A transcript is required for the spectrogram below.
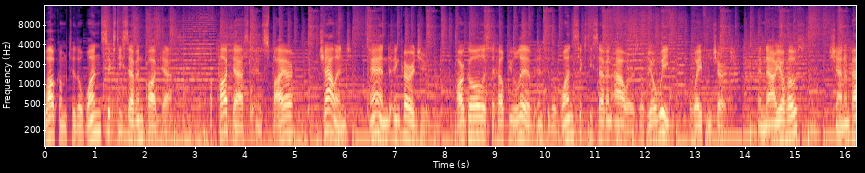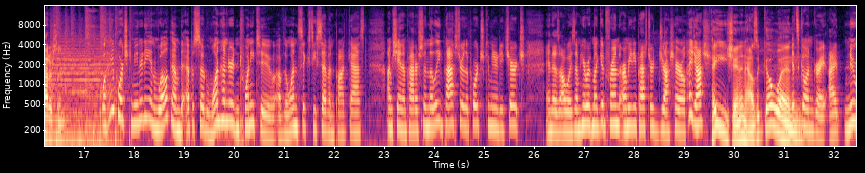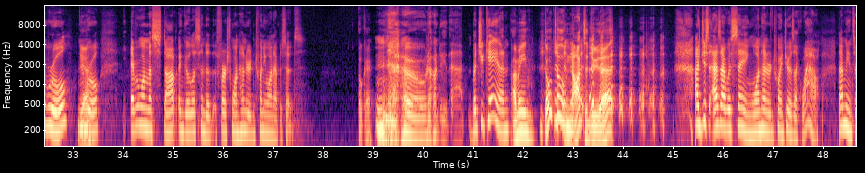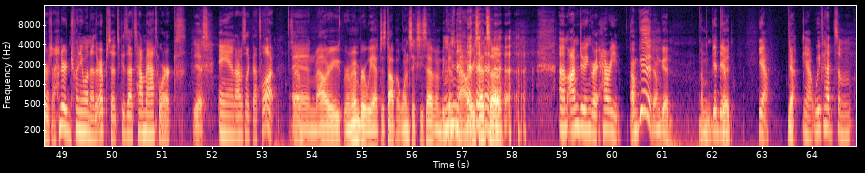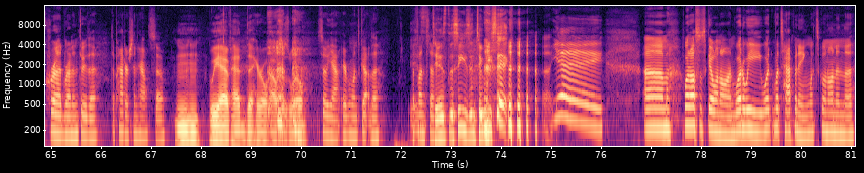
Welcome to the 167 Podcast, a podcast to inspire, challenge, and encourage you. Our goal is to help you live into the 167 hours of your week away from church. And now, your host, Shannon Patterson. Well, hey, Porch community, and welcome to episode 122 of the 167 podcast. I'm Shannon Patterson, the lead pastor of the Porch Community Church. And as always, I'm here with my good friend, our media pastor, Josh Harrell. Hey, Josh. Hey Shannon, how's it going? It's going great. I New rule, new Yeah. rule. Everyone must stop and go listen to the first 121 episodes. Okay. No, don't do that. But you can. I mean, don't tell them not to do that. I just, as I was saying, 122, I was like, wow, that means there's 121 other episodes because that's how math works. Yes. And I was like, that's a lot. So. And Mallory, remember we have to stop at 167 because Mallory said so. Um, I'm doing great. How are you? I'm good. I'm good. I'm Good deal. Yeah, Yeah. yeah. We've had some crud running through the the Patterson house, so Mm-hmm. We have had the Harrell house as well. so yeah, everyone's got the the fun stuff. Tis the season to be sick. Yay! Um, what else is going on? What are we? What what's happening? What's going on in the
